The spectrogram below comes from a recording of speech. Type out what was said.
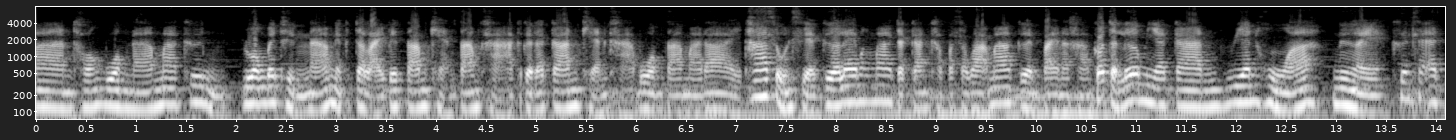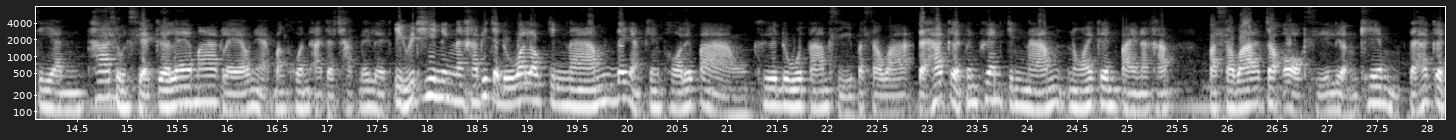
มานท้องบวมน้ำมากขึ้น รวมไปถึงน้ำเนี่ยจะไหลไปตามแขนตามขา เกิดอาการแขนขาบวมตามมาได้ ถ้าสูญเสียเกลือแร่มากๆ จากการขับปัสสาวะมากเกินไปนะครับ ก็จะเริ่มมีอาการเวียนหัว เหนื่อย ขึ้นไส้อาเจียน ถ้าสูญเสียเกลือแร่มากแล้วเนี่ย บางคนอาจจะชักได้เลย อีกวิธีหนึ่งนะครับที่จะดูว่าเรากินน้ำได้อย่างเพียงพอหรือเปล่า คือดูตามสีปัสสาวะ แต่ถ้าเกิดเพื่อนๆกินน้ำน้อยเกินไปนะครับ ปัสสาวะจะออกสีเหลืองเข้ม แต่ถ้าเกิด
